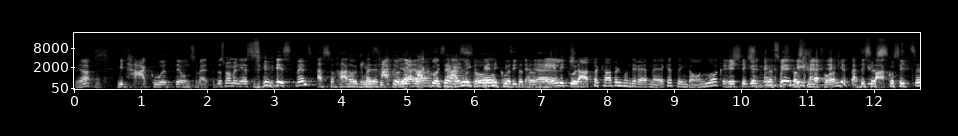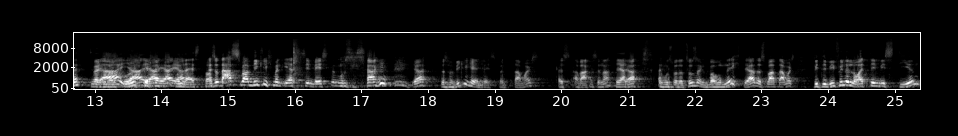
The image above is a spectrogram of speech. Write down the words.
ja, mit Haargurte und so weiter. Das war mein erstes Investment. Ach so, Haargurt, Okay. du meinst Haargurt, Ja, ja, ja, Haargurt. diese So. Rallye-Gurte Der da. Rallye-Gurt. Starterkabeln und die reiben eingeht wegen der Anlage. Richtig. Sonst kannst du mehr fahren. Genau. Die Sparko-Sitze, die waren Ja, cool ja, ja, ja, ja. leistbar. Also das war wirklich mein erstes Investment, muss ich sagen. Ja, das war wirklich ein Investment damals als Erwachsener. Ja. da muss man dazu sagen, warum nicht? Ja, das war damals. Bitte, wie viele Leute investieren?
